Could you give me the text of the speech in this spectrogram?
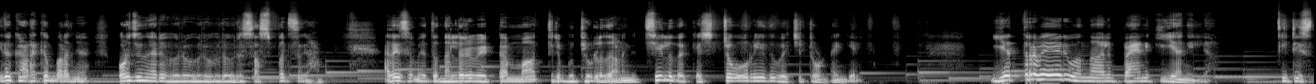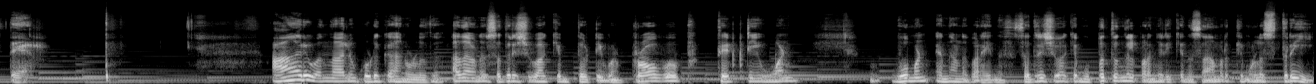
ഇതൊക്കെ അടക്കം പറഞ്ഞ് കുറച്ചു നേരം ഒരു ഒരു ഒരു ഒരു സസ്പെൻസ് കാണും. അതേസമയത്ത് നല്ലൊരു വീട്ടമ്മ ഇത്തിരി ബുദ്ധിയുള്ളതാണെങ്കിൽ ചിലതൊക്കെ സ്റ്റോർ ചെയ്ത് വെച്ചിട്ടുണ്ടെങ്കിൽ എത്ര പേര് വന്നാലും പാനിക് ചെയ്യാനില്ല. ഇറ്റ് ഈസ് ദയർ ആര് വന്നാലും കൊടുക്കാനുള്ളത് അതാണ് സദൃശവാക്യം thirty one proverb thirty one woman എന്നാണ് പറയുന്നത്. സദൃശവാക്യം മുപ്പത്തൊന്നിൽ പറഞ്ഞിരിക്കുന്ന സാമർഥ്യമുള്ള സ്ത്രീ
